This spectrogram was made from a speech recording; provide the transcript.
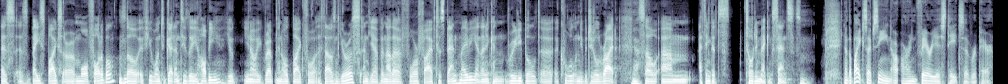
as, as base bikes are more affordable. So if you want to get into the hobby, you, you know, you grab an old bike for a thousand euros and you have another four or five to spend maybe, and then you can really build a, a cool individual ride. Yeah. So, um, I think that's totally making sense. Now, the bikes I've seen are, are in various states of repair.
